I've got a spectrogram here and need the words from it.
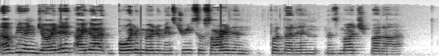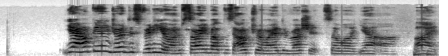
I hope you enjoyed it. I got bored of murder mystery, so sorry I didn't put that in as much, but uh yeah, I hope you enjoyed this video. I'm sorry about this outro. I had to rush it. So, uh, yeah, uh, bye.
